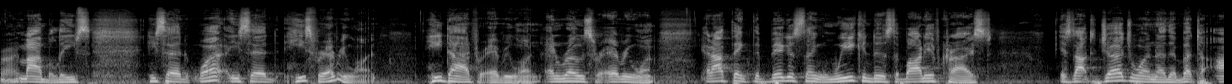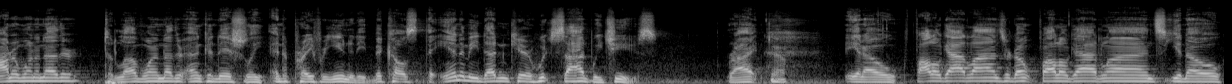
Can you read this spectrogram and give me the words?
right. my beliefs. He said what? He said he's for everyone. He died for everyone and rose for everyone. And I think the biggest thing we can do as the body of Christ is not to judge one another, but to honor one another, to love one another unconditionally, and to pray for unity because the enemy doesn't care which side we choose, right? Yeah. You know, follow guidelines or don't follow guidelines. You know,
